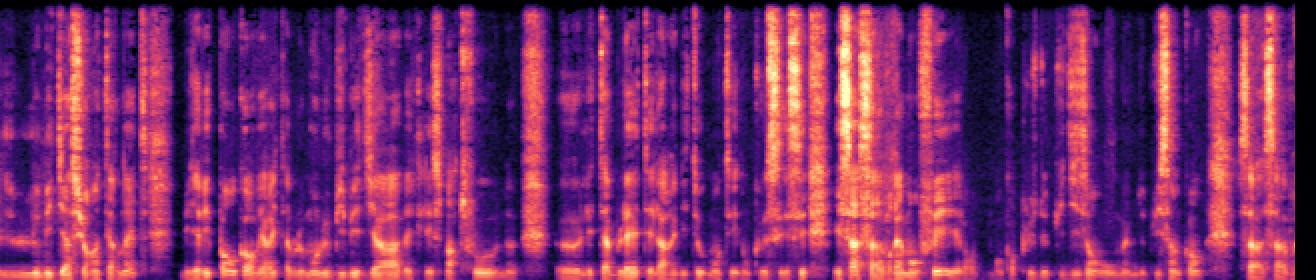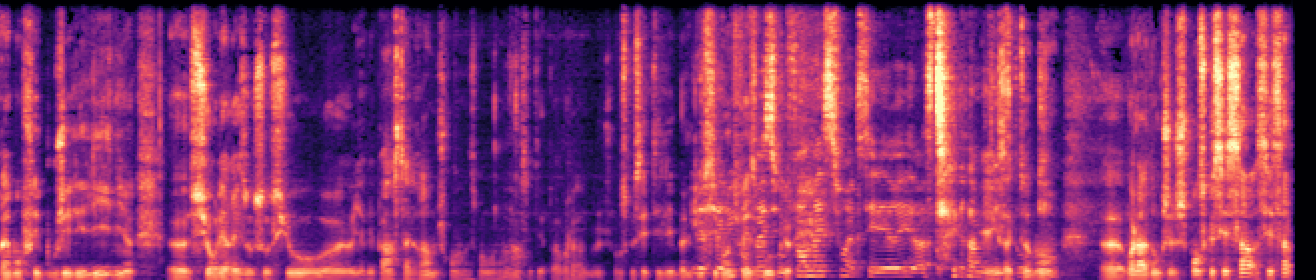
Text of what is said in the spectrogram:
le média sur Internet, mais il n'y avait pas encore véritablement le bimédia avec les smartphones, les tablettes et la réalité augmentée. Donc c'est et ça, ça a vraiment fait, alors encore plus depuis 10 ans ou même depuis 5 ans, ça, ça a vraiment fait bouger les lignes euh, sur les réseaux sociaux. Euh, il n'y avait pas Instagram, je crois, à ce moment-là. C'était pas voilà. Je pense que c'était les balbutiements de Facebook. une formation accélérée Instagram. Exactement. Euh, voilà, donc je, pense que c'est ça, c'est ça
